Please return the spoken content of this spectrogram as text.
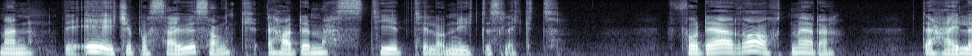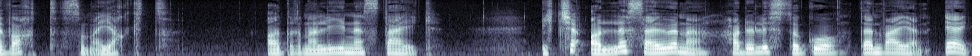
Men det er ikke på sauesank jeg hadde mest tid til å nyte slikt. For det er rart med det, det hele vart som ei jakt. Adrenalinet steig. Ikke alle sauene hadde lyst til å gå den veien jeg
